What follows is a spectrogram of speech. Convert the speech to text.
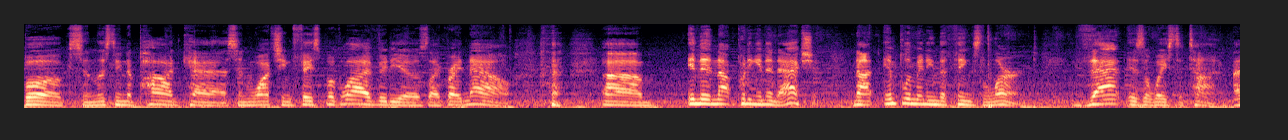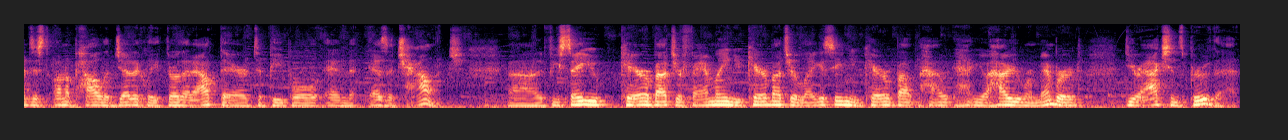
books and listening to podcasts and watching Facebook Live videos like right now, um, and then not putting it into action not implementing the things learned. That is a waste of time. I just unapologetically throw that out there to people and as a challenge. Uh, if you say you care about your family and you care about your legacy and you care about how, how you know how you're remembered, do your actions prove that?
